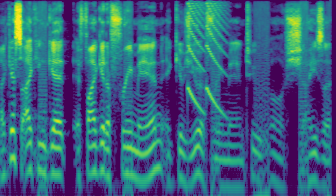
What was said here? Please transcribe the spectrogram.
I guess I can get if I get a free man, it gives you a free man too. Oh shiza.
